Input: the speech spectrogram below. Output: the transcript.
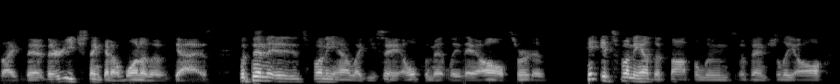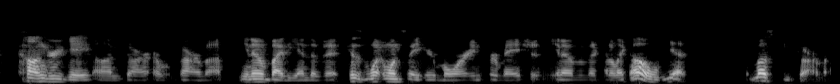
Like they're they're each thinking of one of those guys. But then it's funny how like you say ultimately they all sort of it's funny how the thought balloons eventually all congregate on Gar- Garma, you know, by the end of it. Because once they hear more information, you know, then they're kind of like, oh, yes, it must be Garma.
